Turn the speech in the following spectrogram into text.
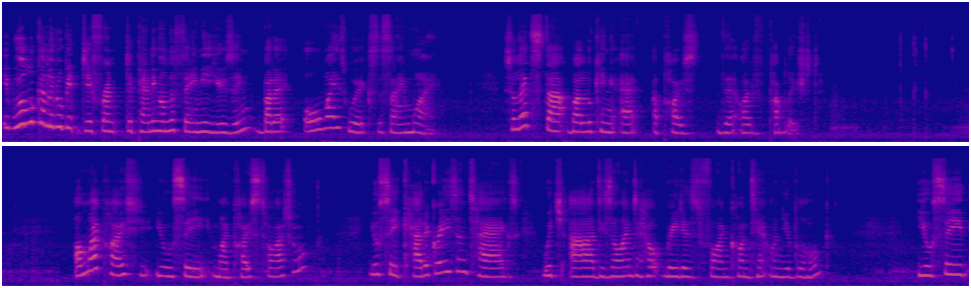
It will look a little bit different depending on the theme you're using, but it always works the same way. So let's start by looking at a post that I've published. On my post, you'll see my post title. You'll see categories and tags which are designed to help readers find content on your blog. You'll see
